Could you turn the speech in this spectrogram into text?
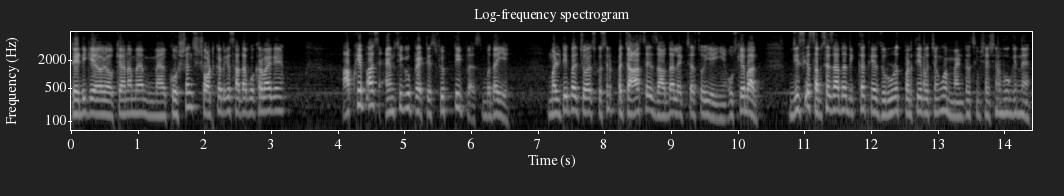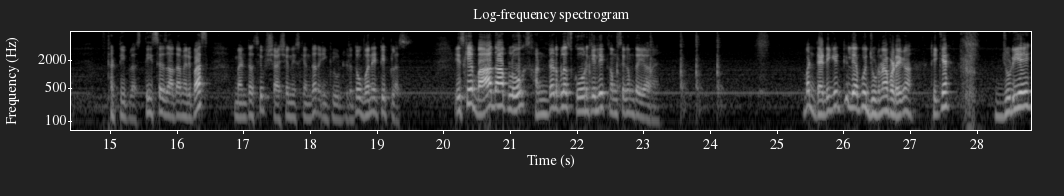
डेडिके क्या नाम है क्वेश्चन शॉर्टकट के साथ आपको करवाए गए आपके पास एमसीक्यू प्रैक्टिस 50 प्लस बताइए। मल्टीपल चॉइस क्वेश्चन 50 से ज़्यादा लेक्चर तो यही हैं। उसके बाद, जिसके सबसे ज़्यादा दिक्कत या ज़रूरत पड़ती है बच्चों को मेंटरशिप सेशन वो कितने थर्टी प्लस तीस से ज़्यादा मेरे पास मेंटरशिप सेशन इसके अंदर इंक्लूडेड है। तो 180 प्लस इसके बाद आप लोग 100 प्लस स्कोर के लिए कम से कम तैयार हैं। बट डेडिकेट के लिए आपको जुड़ना पड़ेगा। ठीक है? जुड़िए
